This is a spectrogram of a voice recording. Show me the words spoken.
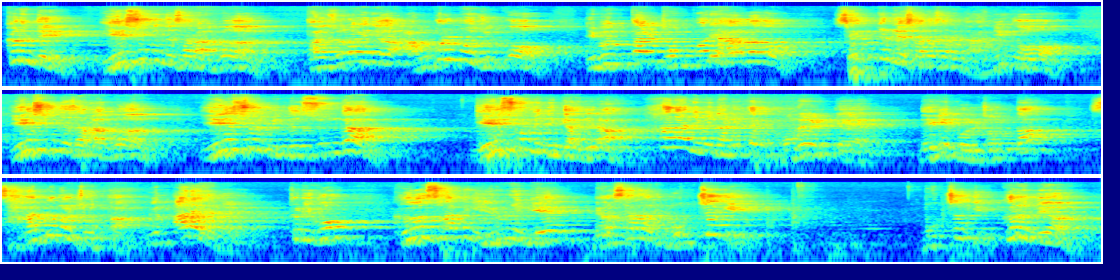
그런데 예수 믿는 사람은 단순하게 내가 안 굶어 죽고 이번 달 돈벌이 하려고 생존에 사는 사람이 아니고 예수 믿는 사람은 예수를 믿는 순간 예수 믿는 게 아니라 하나님이 나를 이 땅에 보낼 때 내게 뭘 줬다? 사명을 줬다. 이걸 알아야 돼. 그리고 그 사명을 이루는 게 내가 살아가는 목적이 목적이 그러면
